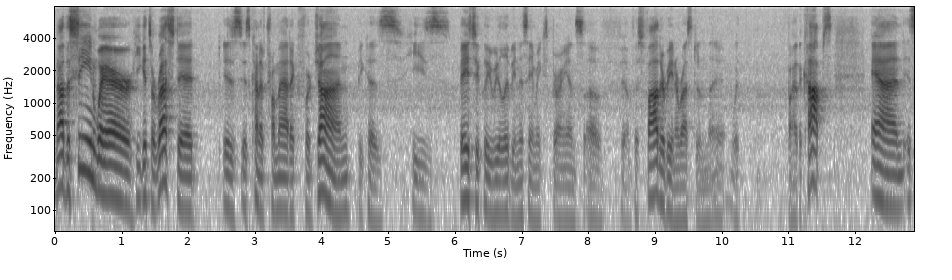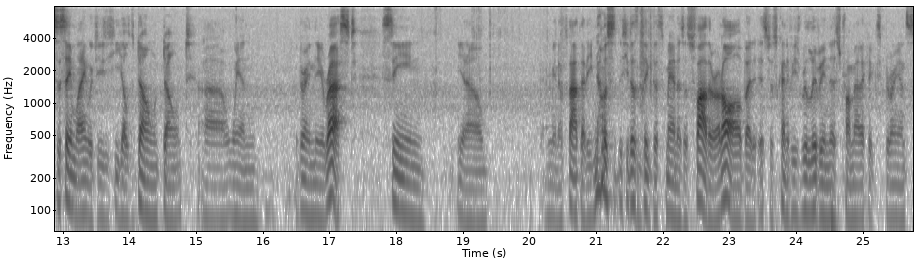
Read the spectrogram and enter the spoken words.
Now the scene where he gets arrested is is kind of traumatic for John because he's basically reliving the same experience of, of his father being arrested the, with by the cops, and it's the same language. He, he yells "Don't, don't" uh, when during the arrest, seeing, you know. I mean, it's not that he knows he doesn't think this man is his father at all, but it's just kind of he's reliving this traumatic experience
